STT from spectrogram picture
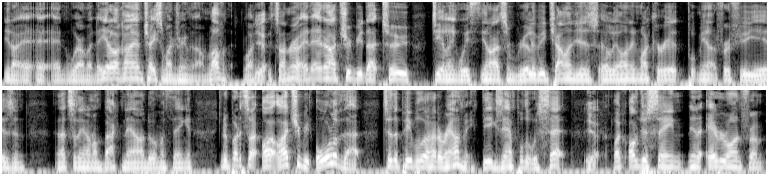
You know, and, and where I'm at now, you know, like I am chasing my dream and I'm loving it. Like Yeah. it's unreal, and, and I attribute that to dealing with, you know, I had some really big challenges early on in my career. It put me out for a few years, and and that's the thing. And I'm back now and doing my thing, and you know, but it's like I, I attribute all of that to the people that I had around me, the example that was set. Yeah. Like I've just seen, you know, everyone from,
